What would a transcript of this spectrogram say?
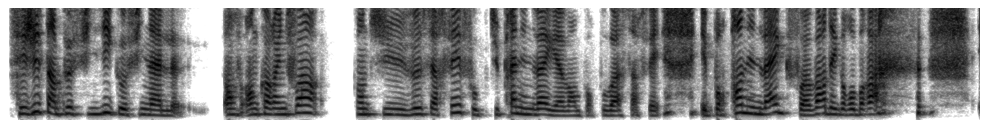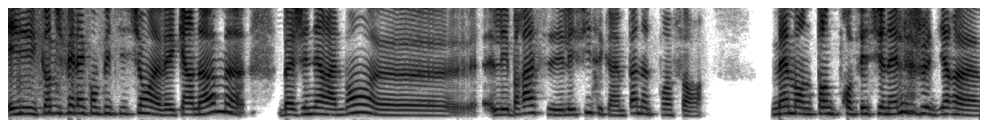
c'est juste un peu physique au final. encore une fois, quand tu veux surfer, il faut que tu prennes une vague avant pour pouvoir surfer. Et pour prendre une vague, faut avoir des gros bras. et quand tu fais la compétition avec un homme, bah, généralement, euh, les bras, les filles, c'est quand même pas notre point fort. Même en tant que professionnel, je veux dire, euh,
